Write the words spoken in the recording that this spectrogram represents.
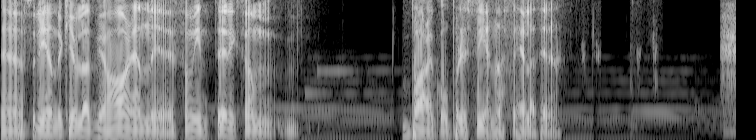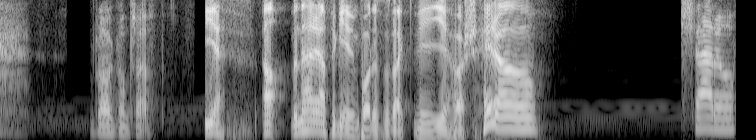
Eh, Så det är ändå kul att vi har en eh, som inte liksom bara går på det senaste hela tiden. Bra kontrast. Yes. Ja, men det här är alltså Gamingpodden som sagt. Vi hörs. Hej då! Shadow.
